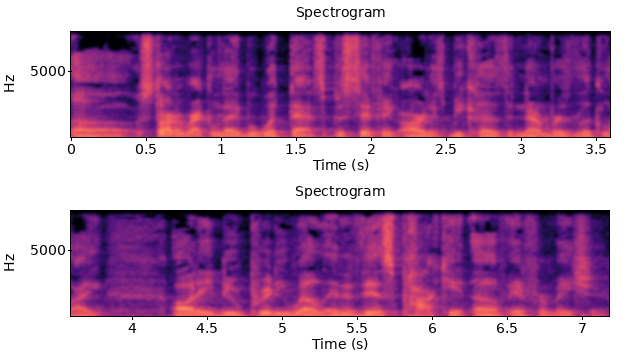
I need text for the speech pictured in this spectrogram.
uh, start a record label with that specific artist because the numbers look like, oh, they do pretty well in this pocket of information.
